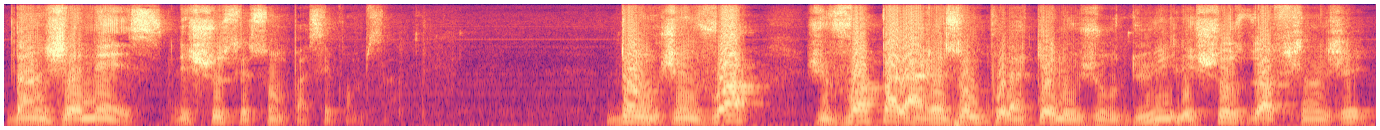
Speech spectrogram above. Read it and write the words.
Dans Genèse, les choses se sont passées comme ça. Donc, je vois, je vois pas la raison pour laquelle aujourd'hui, les choses doivent changer.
